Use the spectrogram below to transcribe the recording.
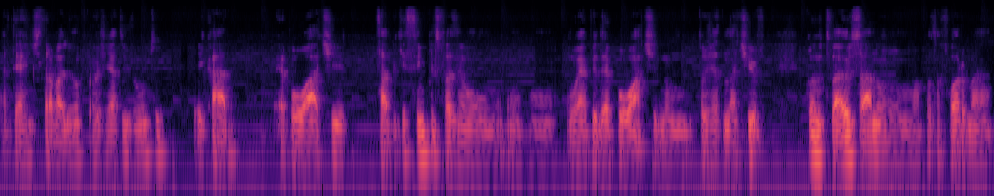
Até a gente trabalhou no projeto junto e, cara, Apple Watch, sabe que é simples fazer um, um, um app do Apple Watch num projeto nativo. Quando tu vai usar numa plataforma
